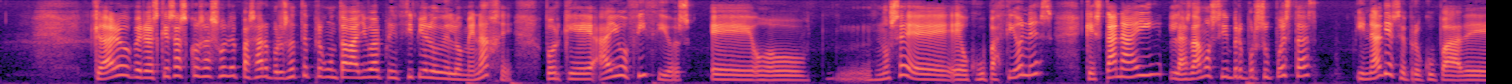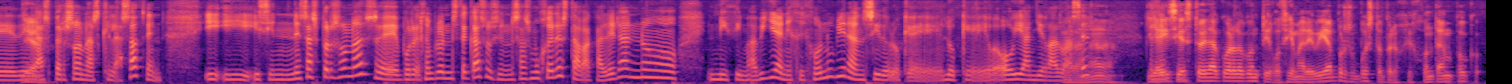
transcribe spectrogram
Claro, pero es que esas cosas suelen pasar. Por eso te preguntaba yo al principio lo del homenaje. Porque hay oficios eh, o, no sé, eh, ocupaciones que están ahí, las damos siempre por supuestas. Y nadie se preocupa de, de las personas que las hacen. Y, y- y sin esas personas, eh, por ejemplo, en este caso, sin esas mujeres, Tabacalera no, ni Cimavilla ni Gijón hubieran sido lo que, lo que hoy han llegado a ser. nada. Y Es ahí sí estoy de acuerdo contigo. Cimarevía, por supuesto, pero Gijón tampoco.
